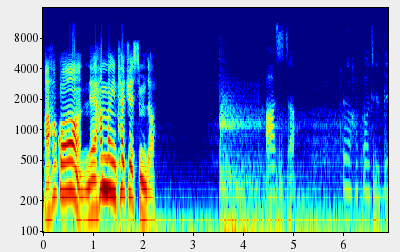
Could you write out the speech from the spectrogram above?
아, 학원. 네, 한 명이 탈주했습니다. 아 진짜. 내가 가까워지는데.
